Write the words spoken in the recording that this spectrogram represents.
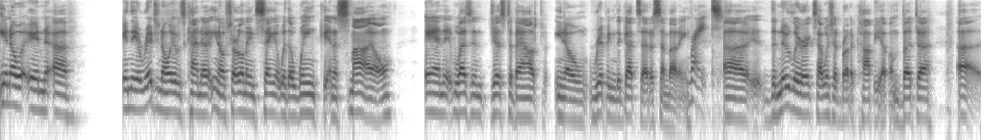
you know, in uh, in the original, it was kind of, you know, Charlemagne sang it with a wink and a smile. And it wasn't just about, you know, ripping the guts out of somebody. Right. Uh, the new lyrics, I wish I'd brought a copy of them, but uh, uh,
